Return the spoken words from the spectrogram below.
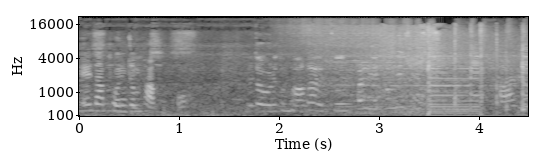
일단 돈 좀 받고. 일단 우리 돈 받아야 그 빨리 가야 돼.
